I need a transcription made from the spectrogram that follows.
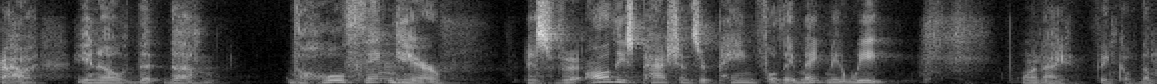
Uh, you know, the, the, the whole thing here is very, all these passions are painful. They make me weep when I think of them.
